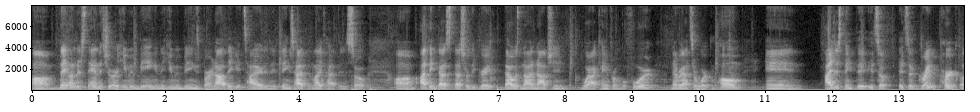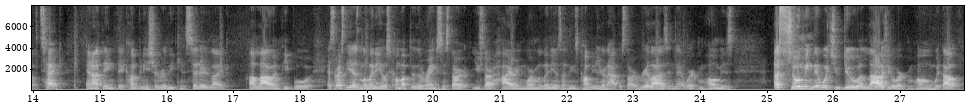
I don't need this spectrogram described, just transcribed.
Um, they understand that you're a human being and the human beings burn out, they get tired and then things happen, life happens. So um, I think that's that's really great. That was not an option where I came from before. Never got to work from home, and I just think that it's a it's a great perk of tech, and I think that companies should really consider like allowing people, especially as millennials come up through the ranks and start you start hiring more millennials. I think companies are gonna have to start realizing that work from home is assuming that what you do allows you to work from home without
